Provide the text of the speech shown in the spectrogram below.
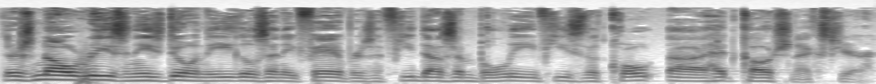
There's no reason he's doing the Eagles any favors if he doesn't believe he's the co- uh, head coach next year,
